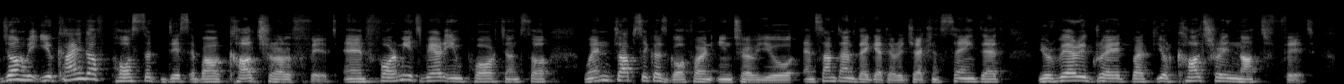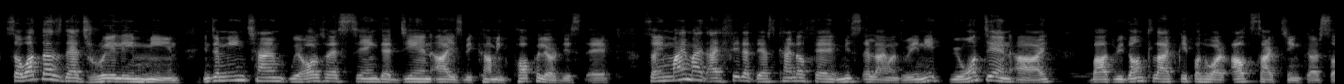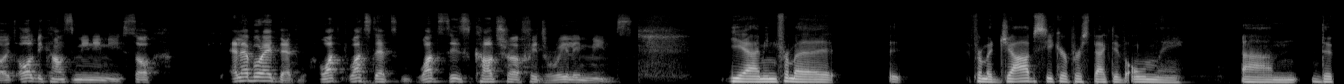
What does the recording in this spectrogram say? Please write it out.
John, we, you kind of posted this about cultural fit. And for me, it's very important. So when job seekers go for an interview and sometimes they get a rejection saying that you're very great, but you're culturally not fit. So what does that really mean? In the meantime, we're also seeing that DNI is becoming popular this day. So in my mind, I feel that there's kind of a misalignment. We need, we want DNI, but we don't like people who are outside thinkers. So it all becomes mini-me. So elaborate that. What what's that? What's this cultural fit really means? Yeah, I mean, from a uh, from a job seeker perspective only, um, the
